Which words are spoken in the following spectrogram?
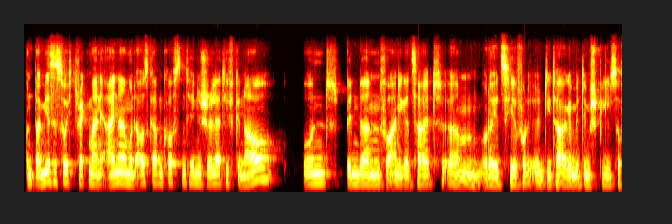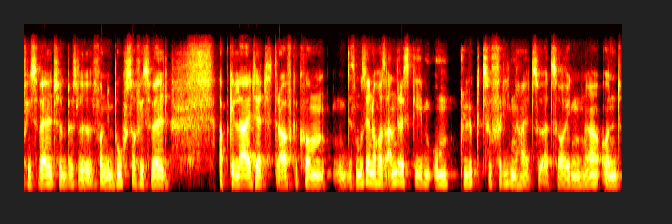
und bei mir ist es so, ich track meine Einnahmen und Ausgaben kostentechnisch relativ genau und bin dann vor einiger Zeit ähm, oder jetzt hier vor die Tage mit dem Spiel Sophies Welt, ein bisschen von dem Buch Sophies Welt abgeleitet, draufgekommen, das muss ja noch was anderes geben, um Glück, Zufriedenheit zu erzeugen. Ne? Und,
